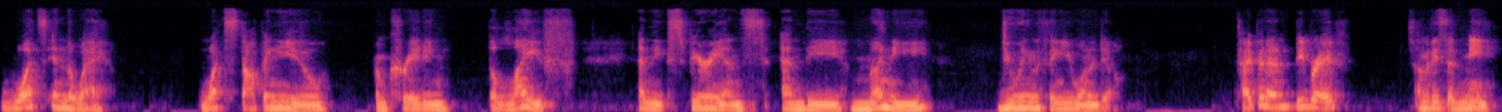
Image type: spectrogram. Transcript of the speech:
what's in the way? What's stopping you from creating the life and the experience and the money doing the thing you want to do. Type it in, be brave. Somebody said, me.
